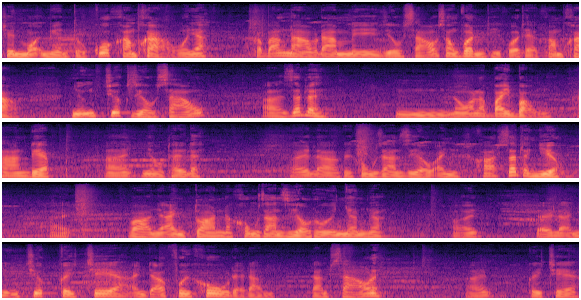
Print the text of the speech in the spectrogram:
trên mọi miền tổ quốc tham khảo nhé. Các bác nào đam mê diều sáo song vân thì có thể tham khảo những chiếc diều sáo uh, rất là um, nó là bay bổng hàng đẹp đấy như mà thấy đây. Đấy là cái không gian diều anh khoát rất là nhiều. Đấy. vào nhà anh toàn là không gian diều thôi anh em nhé đấy đây là những chiếc cây tre anh đã phơi khô để làm làm sáo này. Đấy cây tre.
